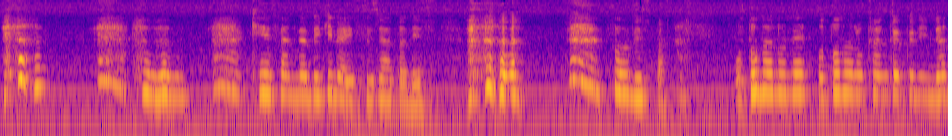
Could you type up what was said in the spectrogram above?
計算ができないスジャータです。そうでした。大人のね大人の感覚になっ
